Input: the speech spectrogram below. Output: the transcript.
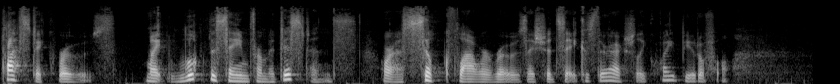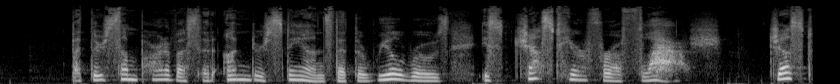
plastic rose. Might look the same from a distance, or a silk flower rose, I should say, because they're actually quite beautiful. But there's some part of us that understands that the real rose is just here for a flash. Just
